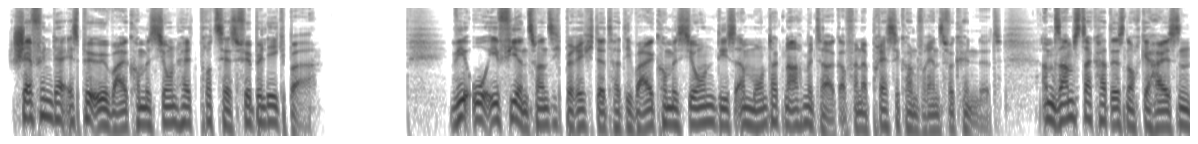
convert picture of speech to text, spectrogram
Chefin der SPÖ-Wahlkommission hält Prozess für belegbar. Wie OE24 berichtet, hat die Wahlkommission dies am Montagnachmittag auf einer Pressekonferenz verkündet. Am Samstag hatte es noch geheißen,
